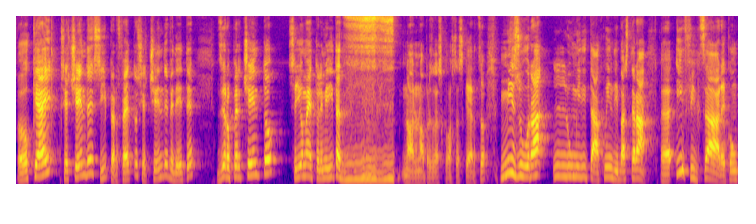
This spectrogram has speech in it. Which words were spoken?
ok, si accende, sì, perfetto, si accende, vedete, 0%, se io metto le mie dita no, non ho preso la scossa, scherzo, misura l'umidità, quindi basterà eh, infilzare con,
